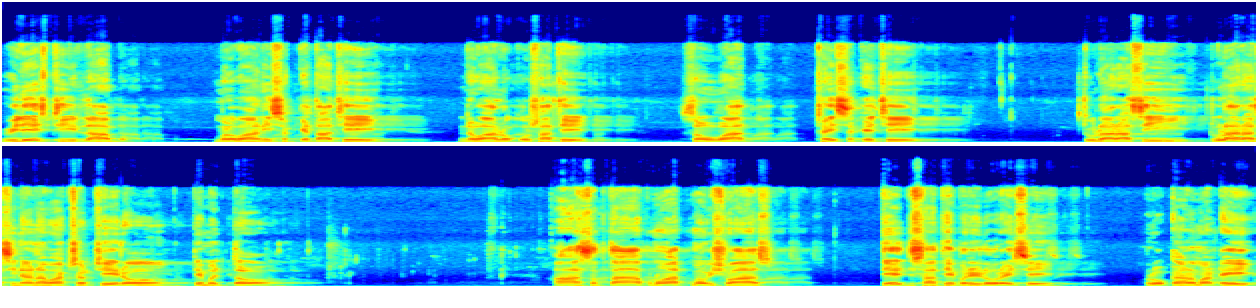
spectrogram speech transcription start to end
વિદેશથી લાભ મળવાની શક્યતા છે. નવા લોકો સાથે સંવાદ થઈ શકે છે. તુલા રાશિ, તુલા રાશિના નામાક્ષર છે ર, તેમજ ત. આ સપ્તાહ આપનો આત્મવિશ્વાસ તેજ સાથે ભરેલો રહેશે. રોકાણ માટે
